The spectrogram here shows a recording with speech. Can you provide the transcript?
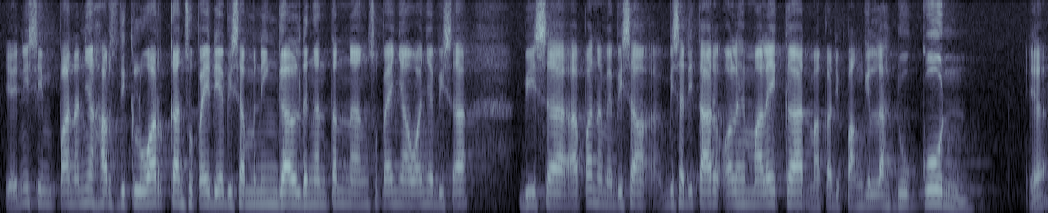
Ya ini simpanannya harus dikeluarkan supaya dia bisa meninggal dengan tenang supaya nyawanya bisa bisa apa namanya bisa bisa ditarik oleh malaikat maka dipanggillah dukun. Ya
